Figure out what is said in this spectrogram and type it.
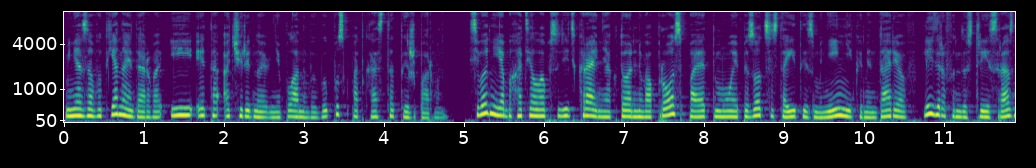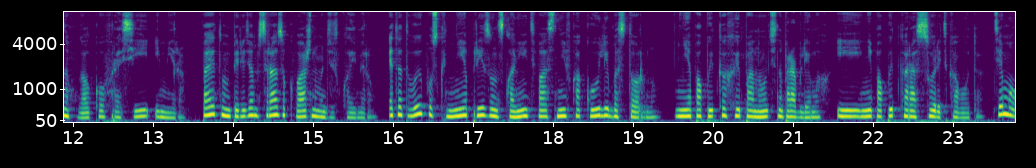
Меня зовут Яна Айдарова, и это очередной внеплановый выпуск подкаста «Ты ж бармен». Сегодня я бы хотела обсудить крайне актуальный вопрос, поэтому эпизод состоит из мнений и комментариев лидеров индустрии с разных уголков России и мира. Поэтому перейдем сразу к важному дисклеймеру. Этот выпуск не призван склонить вас ни в какую-либо сторону, не попытка хайпануть на проблемах и не попытка рассорить кого-то. Тема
